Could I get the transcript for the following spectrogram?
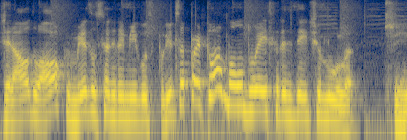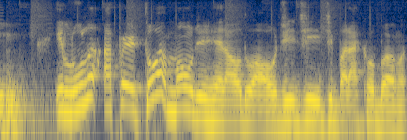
Geraldo Alckmin, mesmo sendo inimigos políticos, apertou a mão do ex-presidente Lula. Sim. E Lula apertou a mão de Geraldo Alckmin, de, de, de, Barack Obama.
